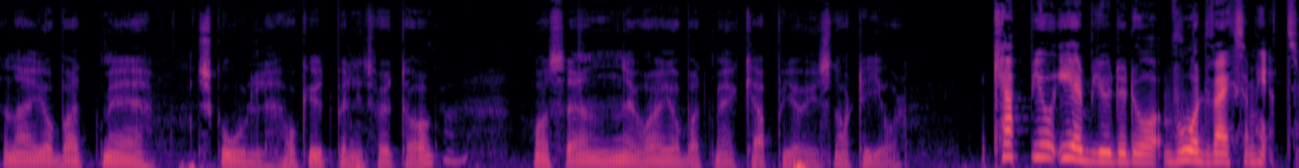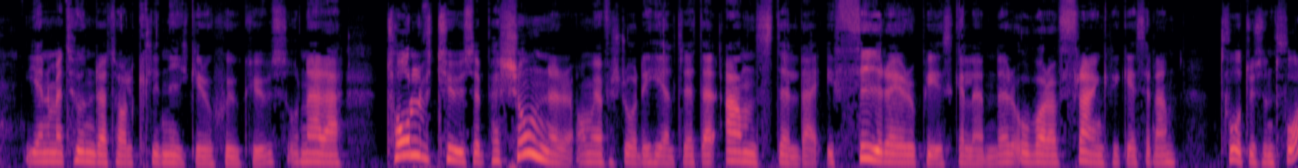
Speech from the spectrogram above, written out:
Sen har jag jobbat med skol och utbildningsföretag. Och sen nu har jag jobbat med Capio i snart 10 år. Capio erbjuder då vårdverksamhet genom ett hundratal kliniker och sjukhus och nära 12 000 personer, om jag förstår det helt rätt, är anställda i fyra europeiska länder och varav Frankrike sedan 2002.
